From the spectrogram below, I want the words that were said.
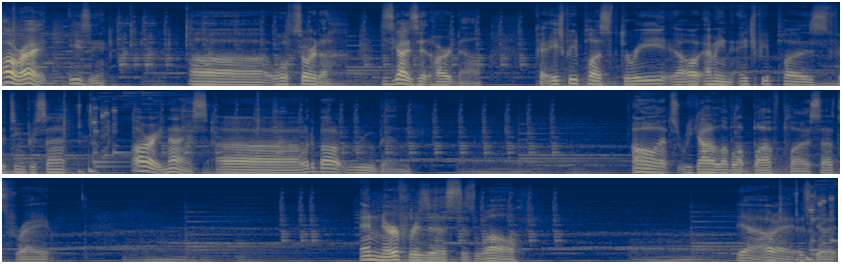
Alright, easy. Uh, well, sorta. These guys hit hard now. Okay, HP plus 3. Oh, I mean, HP plus 15%. Alright, nice. Uh, what about Ruben? Oh, that's we gotta level up buff plus. That's right. And nerf resist as well. Yeah, alright, let's do it.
